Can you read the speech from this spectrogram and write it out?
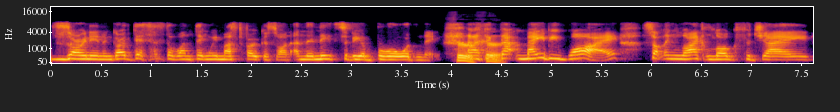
zone in and go, this is the one thing we must focus on. And there needs to be a broadening. Sure, and I sure. think that may be why something like Log4j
